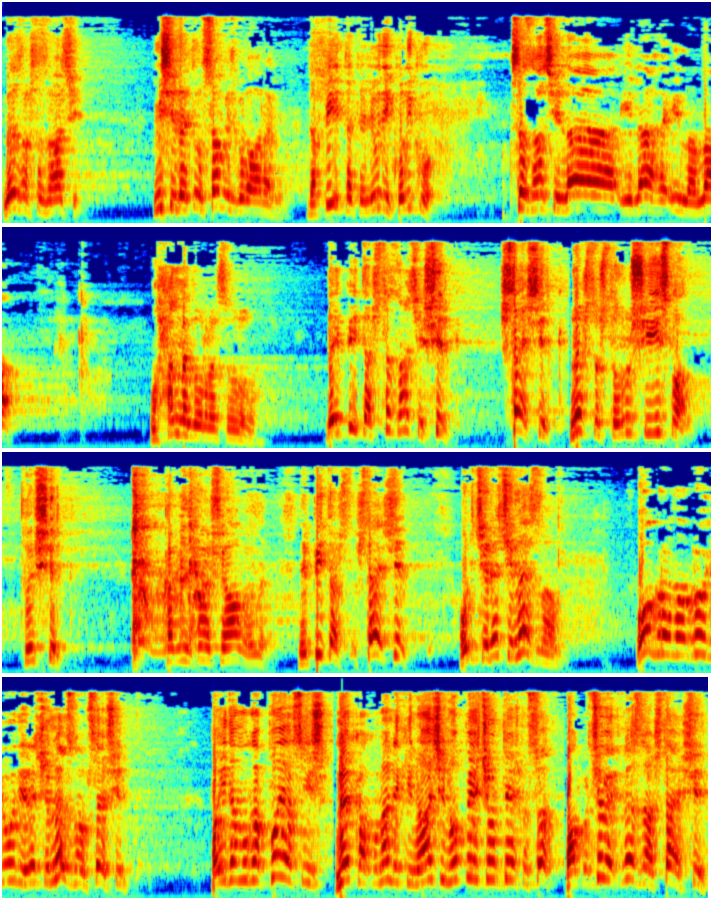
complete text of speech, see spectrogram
Ne zna šta znači. Misli da je to samo izgovaranje. Da pitate ljudi koliko, šta znači la ilaha illa Allah. Muhammedur Rasulullah. Da ih pitaš šta znači širk. Šta je širk? Nešto što ruši islam. To je širk. Kad mi pojašnjavaju, ne? Ne pitaš šta je širk. Oni će reći ne znam. Ogroman broj ljudi reći ne znam šta je širk. Pa i da mu ga pojasniš nekako na neki način, opet će on teško shvatiti. Pa ako čovjek ne zna šta je širk,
